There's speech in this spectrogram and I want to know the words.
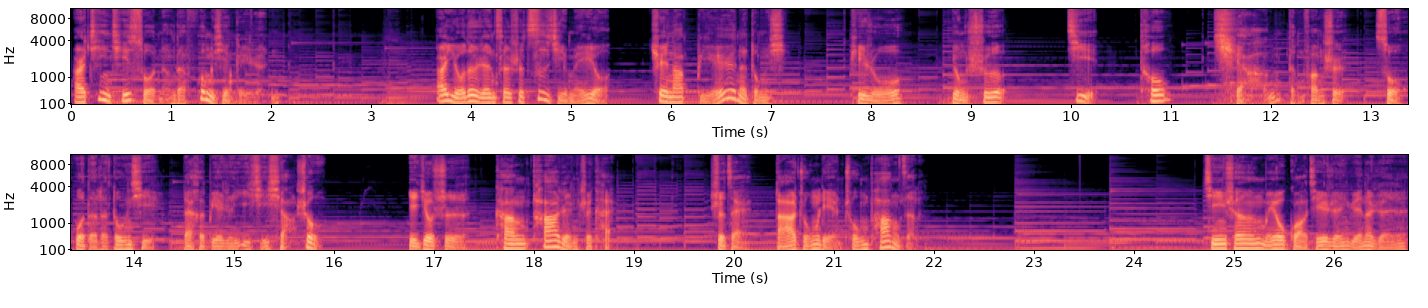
而尽其所能的奉献给人。而有的人则是自己没有，却拿别人的东西，譬如用赊、借、偷、抢等方式所获得的东西来和别人一起享受，也就是慷他人之慨，是在打肿脸充胖子了。今生没有广结人缘的人，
